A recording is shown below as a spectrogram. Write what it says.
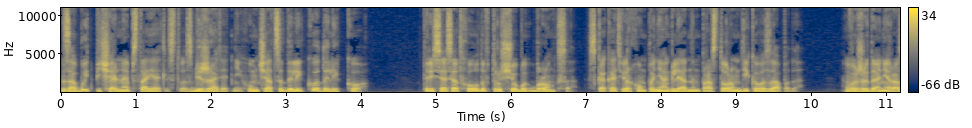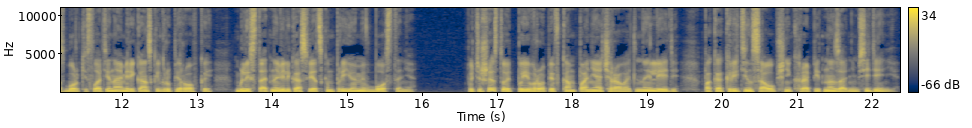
Забыть печальные обстоятельства, сбежать от них, умчаться далеко-далеко. Трясясь от холода в трущобах Бронкса, скакать верхом по неоглядным просторам Дикого Запада. в ожидании разборки с латиноамериканской группировкой блистать на великосветском приеме в Бостоне. Путешествовать по Европе в компании очаровательной леди, пока кретин-сообщник храпит на заднем сиденье.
